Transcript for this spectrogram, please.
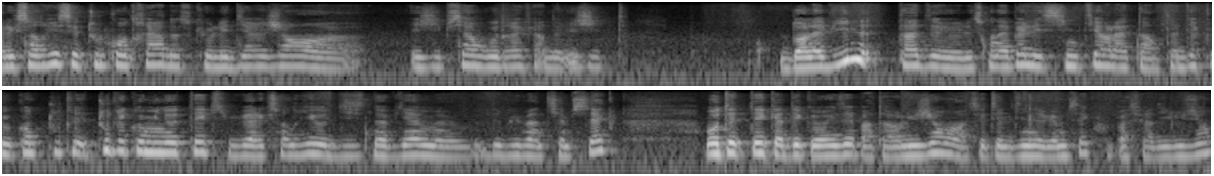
Alexandrie c'est tout le contraire de ce que les dirigeants euh, égyptiens voudraient faire de l'Égypte. Dans la ville, tu as ce qu'on appelle les cimetières latins, c'est-à-dire que quand toutes les, toutes les communautés qui vivaient à Alexandrie au 19e, euh, début 20e siècle, bon, t'étais catégorisé par ta religion, hein, c'était le 19e siècle, faut pas se faire d'illusions,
